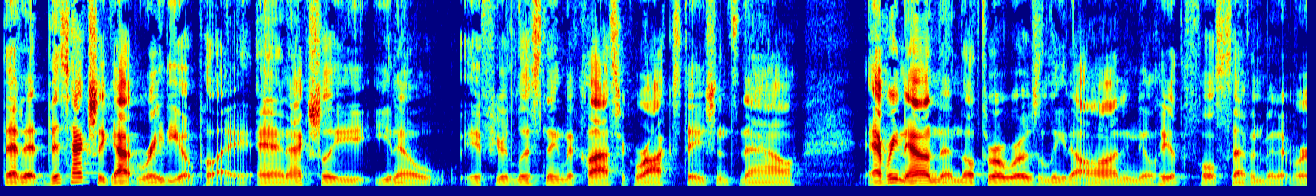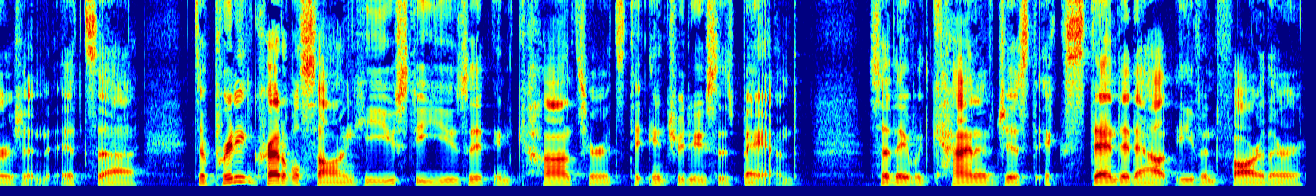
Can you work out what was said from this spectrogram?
that it, this actually got radio play. And actually, you know, if you're listening to classic rock stations now, every now and then they'll throw Rosalita on and you'll hear the full seven minute version. It's uh, it's a pretty incredible song. He used to use it in concerts to introduce his band, so they would kind of just extend it out even farther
